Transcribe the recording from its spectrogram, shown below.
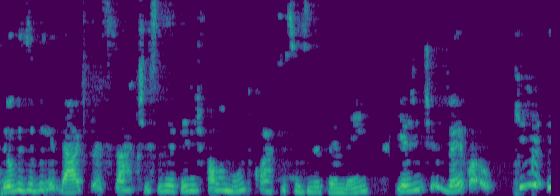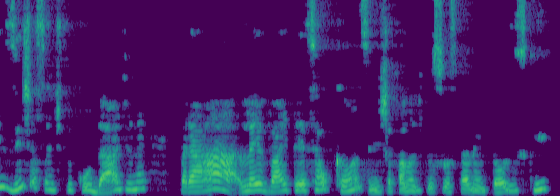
deu visibilidade para esses artistas aqui, a gente fala muito com artistas independentes, e a gente vê que existe essa dificuldade, né, para levar e ter esse alcance, a gente está falando de pessoas talentosas que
